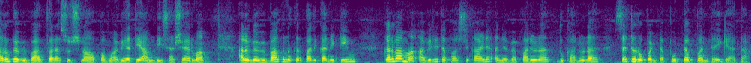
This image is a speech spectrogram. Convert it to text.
આરોગ્ય વિભાગ દ્વારા સૂચના આપવામાં આવી હતી. આમ શહેરમાં આરોગ્ય વિભાગ, નગરપાલિકાની ટીમ કરવામાં આવેલી તપાસને કારણે અન્ય વેપારીઓના દુકાનોના શટરો પણ ટપોટપ બંધ થઈ ગયા હતા.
